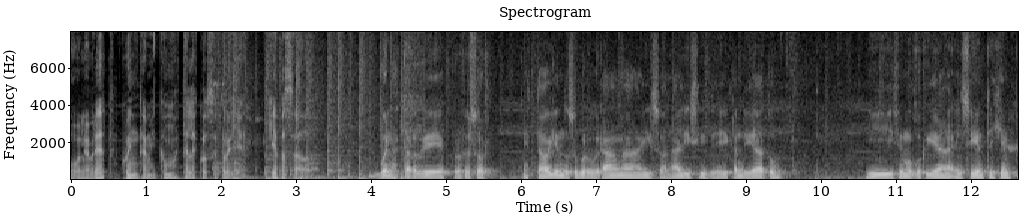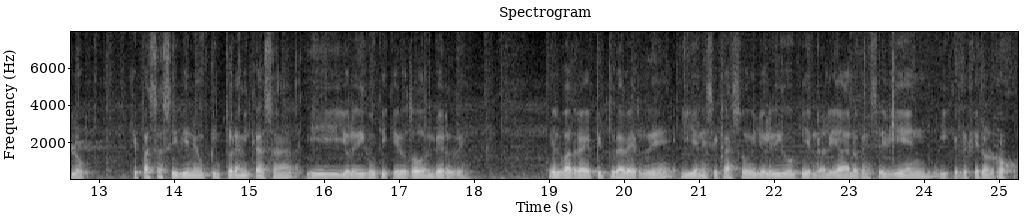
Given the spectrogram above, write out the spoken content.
Hola Brad, cuéntame, ¿cómo están las cosas por allá? ¿Qué ha pasado? Buenas tardes, profesor. Estaba oyendo su programa y su análisis de candidato y se me ocurría el siguiente ejemplo. ¿Qué pasa si viene un pintor a mi casa y yo le digo que quiero todo en verde? Él va a traer pintura verde y en ese caso yo le digo que en realidad lo pensé bien y que prefiero el rojo.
